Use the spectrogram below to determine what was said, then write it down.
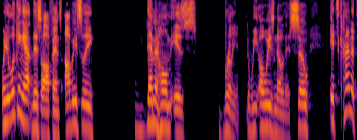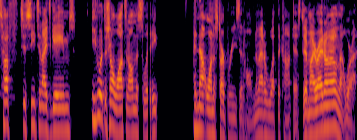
when you're looking at this offense, obviously them at home is brilliant. We always know this. So it's kind of tough to see tonight's games, even with Deshaun Watson on the slate, and not want to start Brees at home, no matter what the contest. Am I right on that? No, we're at.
